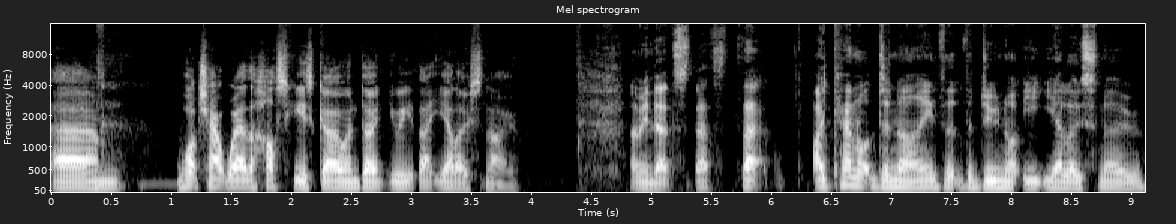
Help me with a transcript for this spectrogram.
Um, watch out where the huskies go, and don't you eat that yellow snow. I mean, that's that's that. I cannot deny that the "Do not eat yellow snow"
